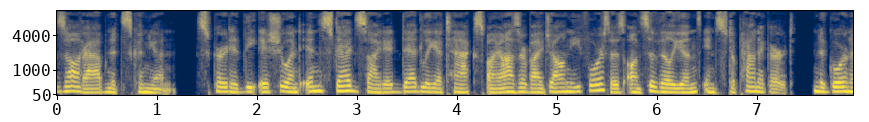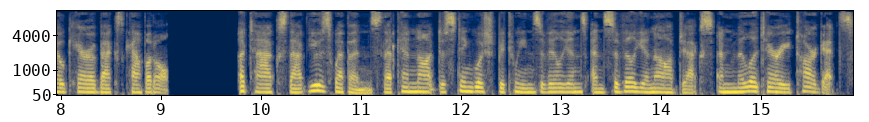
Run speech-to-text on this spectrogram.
Zohrab Mnatsakanyan, skirted the issue and instead cited deadly attacks by Azerbaijani forces on civilians in Stepanakert, Nagorno-Karabakh's capital. Attacks that use weapons that cannot distinguish between civilians and civilian objects and military targets,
